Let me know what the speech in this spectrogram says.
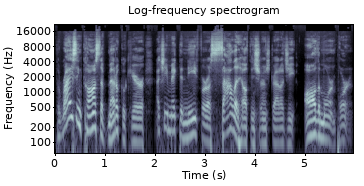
the rising cost of medical care actually make the need for a solid health insurance strategy all the more important.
